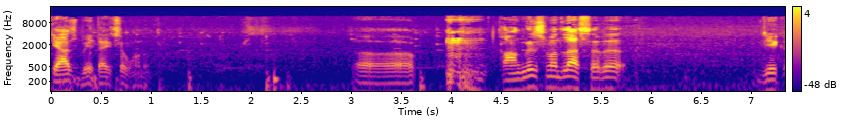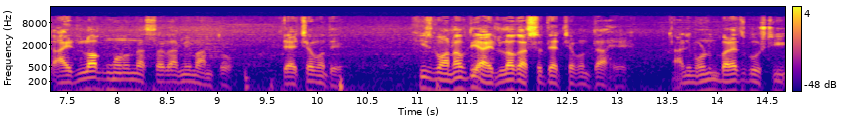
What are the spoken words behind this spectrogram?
की आज भेटायचं म्हणून. काँग्रेसमधला सर जे एक आयडलॉग म्हणून असं आम्ही मानतो त्याच्यामध्ये he's one of the ideologue असं त्याच्यामध्ये आहे. आणि म्हणून बऱ्याच गोष्टी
